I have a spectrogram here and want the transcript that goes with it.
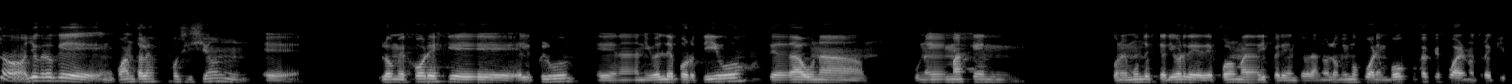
No, yo creo que en cuanto a la exposición, eh, lo mejor es que el club a nivel deportivo te da una, una, imagen con el mundo exterior de, de forma diferente. ¿verdad? No es lo mismo jugar en Boca que jugar en otro equipo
